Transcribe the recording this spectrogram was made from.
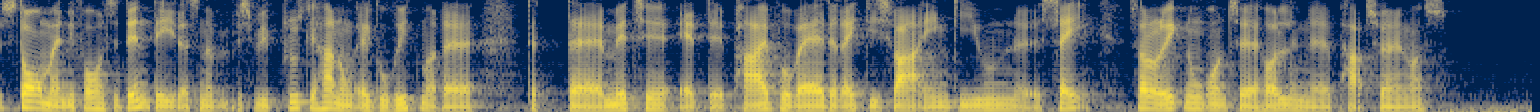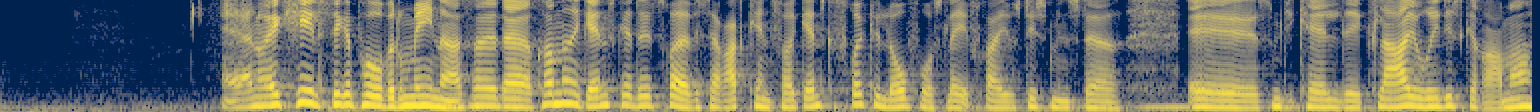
står man i forhold til den del? Altså, når, hvis vi pludselig har nogle algoritmer, der, der, der er med til at øh, pege på, hvad er det rigtige svar i en given øh, sag, så er der jo ikke nogen grund til at holde en øh, partshøring også. Jeg er nu ikke helt sikker på, hvad du mener. Altså, der er kommet et ganske, det tror jeg, hvis jeg er ret kendt for, et ganske frygteligt lovforslag fra Justitsministeriet, øh, som de kaldte øh, klare juridiske rammer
